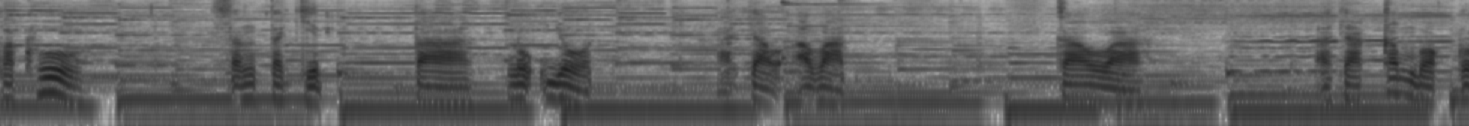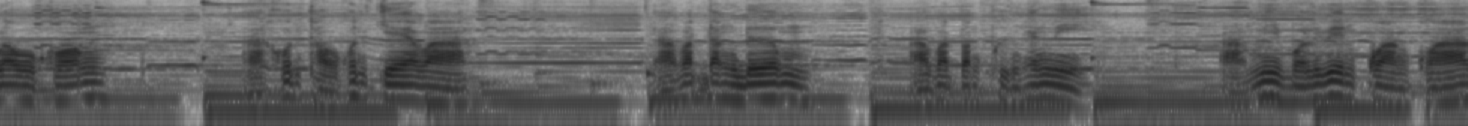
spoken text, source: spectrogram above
พระครูสันตกิจตานุโยตอ่าเจ้าอาวาสกล่าวว่าอาจากคำบอกเราของอคนเฒ่าคนแก่ว่าวัดดังเดิมวัดบางพึงแห่งนี้มีบริเวณกว้างขวาง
